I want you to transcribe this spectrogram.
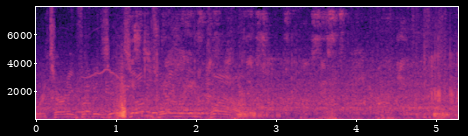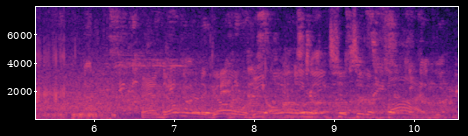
Miller Returning from his end zone is Ray Ray McCloud. And nowhere to go. He makes it to the five.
